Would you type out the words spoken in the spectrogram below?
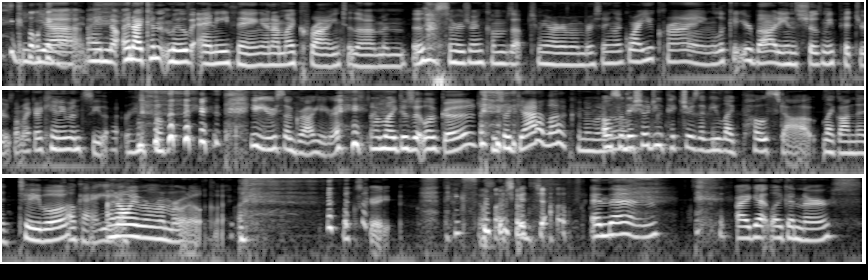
going yeah, on. I know. And I couldn't move anything and I'm like crying to them and the surgeon comes up to me. I remember saying like, "Why are you crying? Look at your body." And shows me pictures. I'm like, "I can't even see that right now." you, you were so groggy, right? I'm like, "Does it look good?" He's like, "Yeah, look." And I'm like, Oh, so oh. they showed you pictures of you like post op, like on the. table. Okay, I don't even remember what it looked like. Looks great. Thanks so much. Good job. And then I get like a nurse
